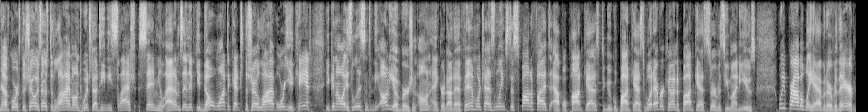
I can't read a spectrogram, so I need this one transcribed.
Now, of course, the show is hosted live on twitch.tv slash Samuel Adams, and if you don't want to catch the show live or you can't, you can always listen to the audio version on Anchor.fm, which has links to Spotify, to Apple Podcast, to Google Podcast, whatever kind of podcast service you might use. We probably have it over there.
